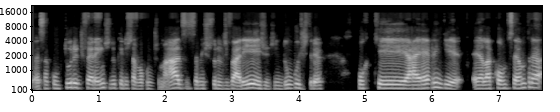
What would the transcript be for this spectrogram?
essa cultura diferente do que eles estavam acostumados, essa mistura de varejo, de indústria, porque a Ering, ela concentra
